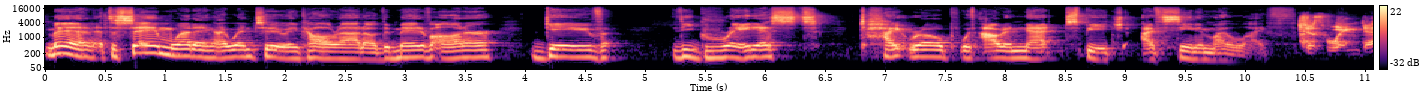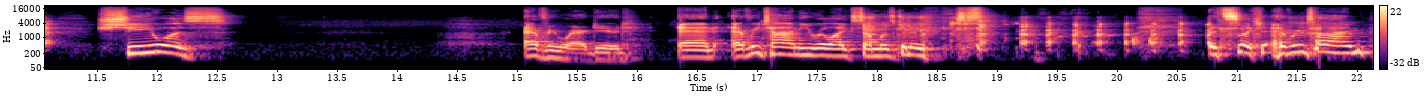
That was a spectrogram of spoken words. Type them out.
Man, at the same wedding I went to in Colorado, the maid of honor gave the greatest tightrope without a net speech I've seen in my life. Just winged it. She was everywhere, dude. And every time you were like, someone's gonna. it's like every time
